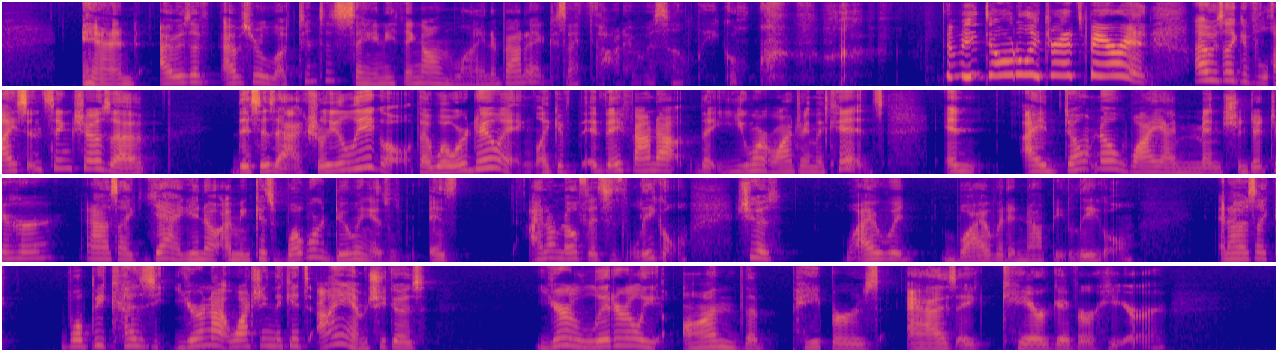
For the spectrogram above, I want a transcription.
And I was, a, I was reluctant to say anything online about it because I thought it was illegal. to be totally transparent. I was like, if licensing shows up, this is actually illegal that what we're doing like if, if they found out that you weren't watching the kids. And i don't know why i mentioned it to her. And i was like yeah you know i mean because what we're doing is is i don't know if this is legal. She goes why would why would it not be legal? And i was like well because you're not watching the kids i am. She goes you're literally on the papers as a caregiver here.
